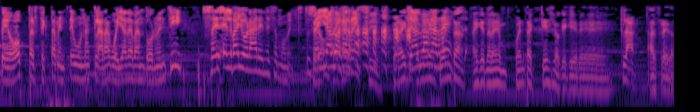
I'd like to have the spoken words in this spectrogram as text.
veo perfectamente una clara huella de abandono en ti. Entonces él va a llorar en ese momento. Entonces Pero- ahí ya lo agarré. Sí, pero hay que, ya tener lo en agarré. cuenta, hay que tener en cuenta qué es lo que quiere Claro. Alfredo.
